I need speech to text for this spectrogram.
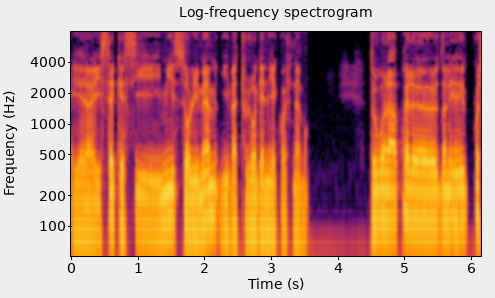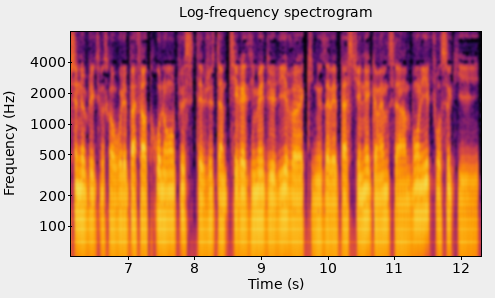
et il sait que s'il mise sur lui-même, il va toujours gagner quoi finalement. Donc voilà, après, le, dans les prochaines objectifs, parce qu'on voulait pas faire trop long en plus, c'était juste un petit résumé du livre qui nous avait passionné quand même. C'est un bon livre pour ceux qui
